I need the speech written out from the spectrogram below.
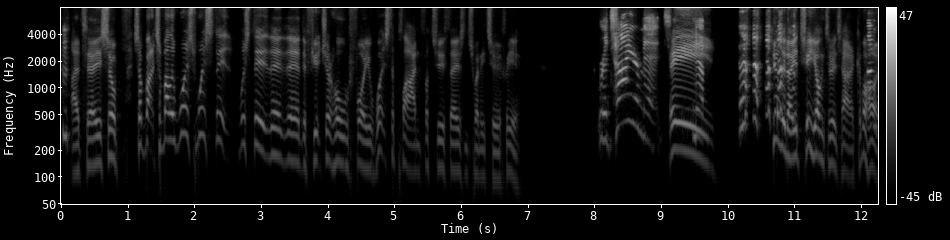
I tell you. So, so, so, Molly, what's what's the what's the, the the the future hold for you? What's the plan for 2022 for you? Retirement. Hey, surely no, you're too young to retire. Come on.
